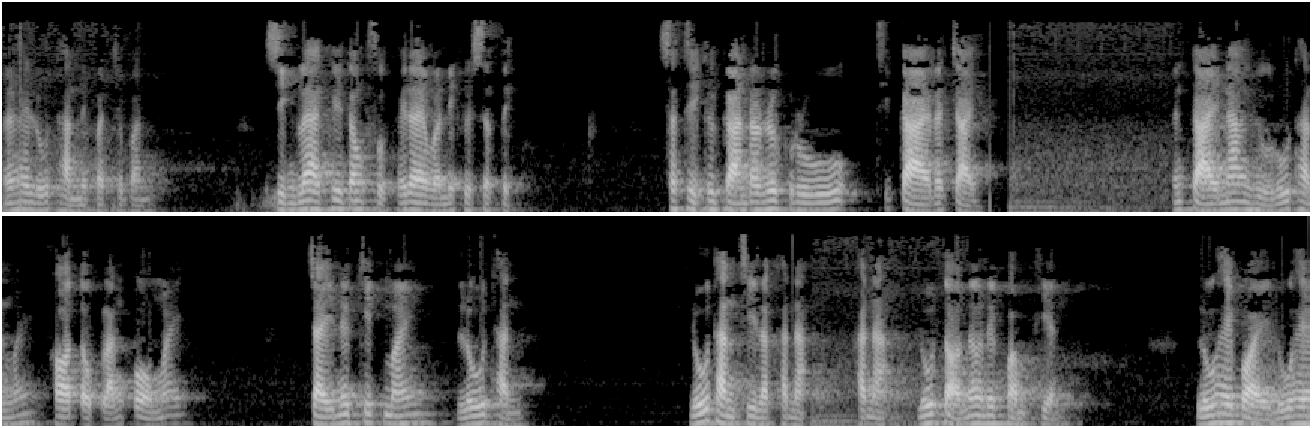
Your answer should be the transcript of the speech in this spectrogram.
และให้รู้ทันในปัจจุบัน สิ่งแรกที่ต้องฝึกให้ได้วันนี้คือสติ สติคือการระลึกรู้ที่กายและใจนั้นกายนั่งอยู่รู้ทันไหมคอตกหลังโป่งไหมใจนึกคิดไหมรู้ทัน รู้ทันทีละขณะขณะ รู้ต่อเนื่องด้วยความเพียรรู้ให้บ่อย รู้ให้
